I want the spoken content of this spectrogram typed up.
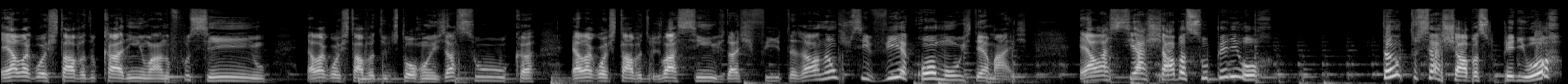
Ela gostava do carinho lá no focinho, ela gostava dos torrões de açúcar, ela gostava dos lacinhos, das fitas, ela não se via como os demais. Ela se achava superior. Tanto se achava superior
